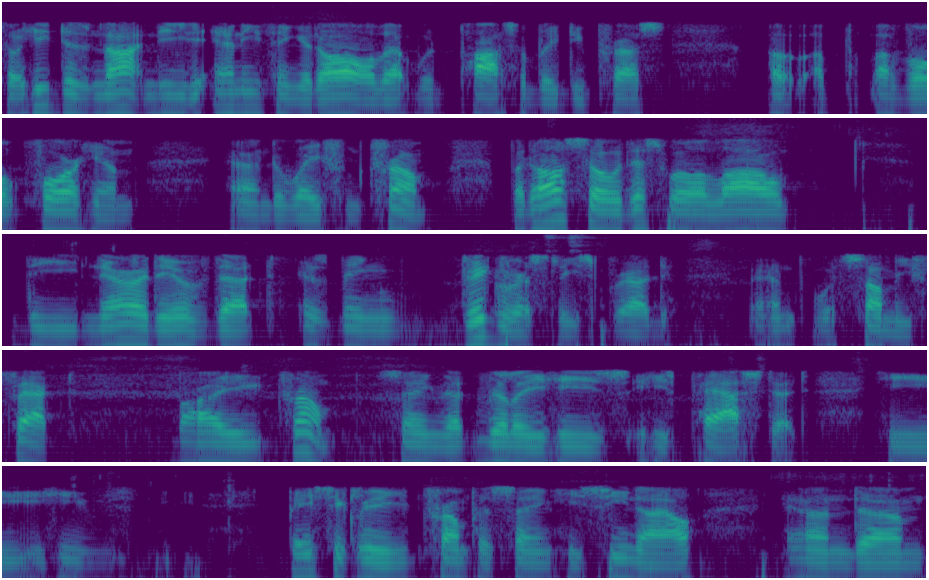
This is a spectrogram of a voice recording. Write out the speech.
So he does not need anything at all that would possibly depress a, a, a vote for him and away from Trump. But also, this will allow the narrative that is being vigorously spread and with some effect by Trump, saying that really he's he's past it. He he basically Trump is saying he's senile and um,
